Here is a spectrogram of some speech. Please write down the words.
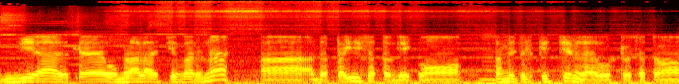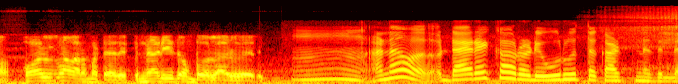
இங்கேயா இருக்க ரொம்ப நாள் ஆச்சு பாருன்னா அந்த பை சத்தம் கேட்கும் சமயத்துல கிச்சன்ல ஓட்டுற சத்தம். ஹால்லாம் வர மாட்டாரு பின்னாடி தான் விளையாடுவாரு. ஆனா டைரக்டா அவருடைய உருவத்தை காட்டினது இல்ல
